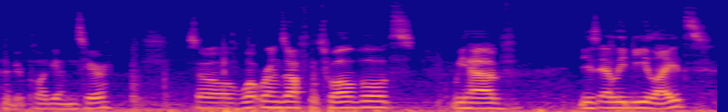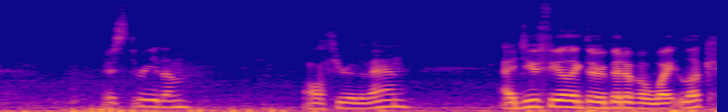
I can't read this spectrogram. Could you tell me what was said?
have your plugins here. So what runs off the 12 volts, we have these LED lights. There's three of them all through the van. I do feel like they're a bit of a white look.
